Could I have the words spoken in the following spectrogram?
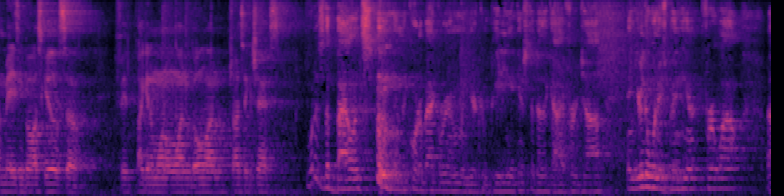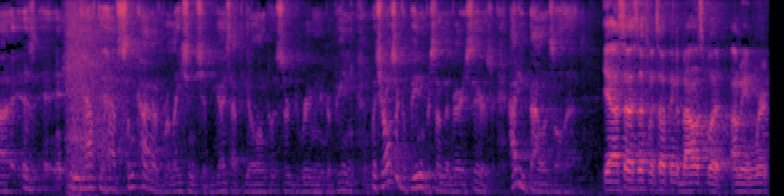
amazing ball skills, so if I get him one on one goal line, try to take a chance. What is the balance in the quarterback room when you're competing against another guy for a job, and you're the one who's been here for a while? Uh, is you have to have some kind of relationship. You guys have to get along to a certain degree when you're competing, but you're also competing for something very serious. How do you balance all that? Yeah, I said that's definitely a tough thing to balance, but I mean, we're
